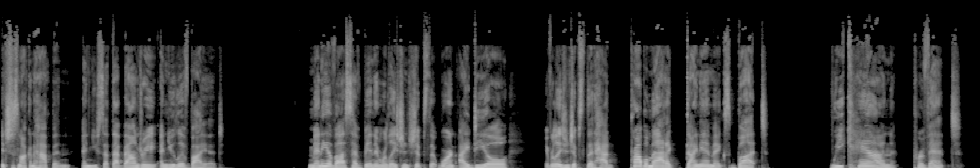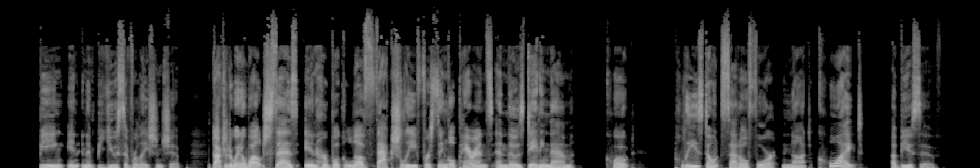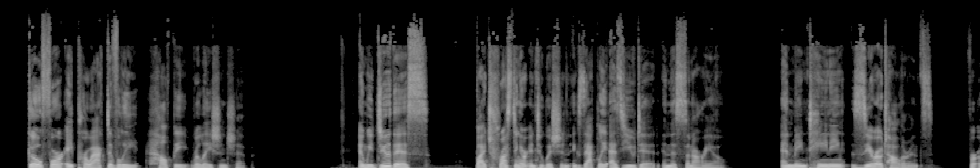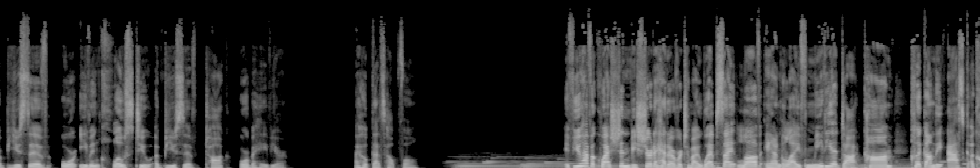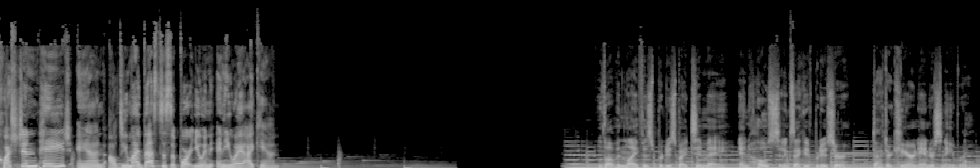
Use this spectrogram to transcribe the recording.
It's just not going to happen. And you set that boundary and you live by it. Many of us have been in relationships that weren't ideal, relationships that had problematic dynamics, but we can prevent being in an abusive relationship. Dr. Duana Welch says in her book Love Factually for Single Parents and Those Dating Them, quote, please don't settle for not quite abusive. Go for a proactively healthy relationship. And we do this by trusting our intuition exactly as you did in this scenario and maintaining zero tolerance for abusive or even close to abusive talk or behavior. I hope that's helpful. If you have a question, be sure to head over to my website, loveandlifemedia.com. Click on the Ask a Question page, and I'll do my best to support you in any way I can. Love and Life is produced by Tim May and host and executive producer Dr. Karin Anderson Abel.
